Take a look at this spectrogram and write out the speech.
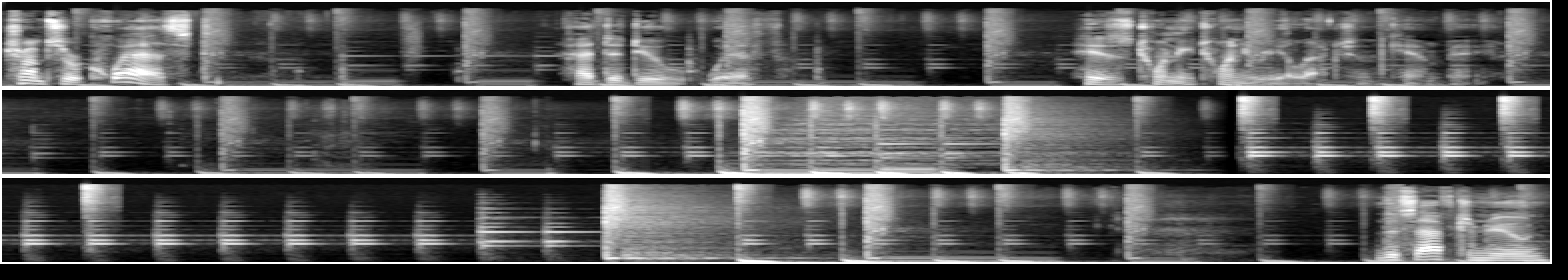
Trump's request had to do with his 2020 reelection campaign. This afternoon,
